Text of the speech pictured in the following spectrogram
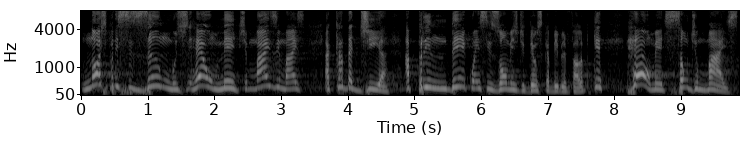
nós precisamos realmente, mais e mais, a cada dia, aprender com esses homens de Deus que a Bíblia fala, porque realmente são demais,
